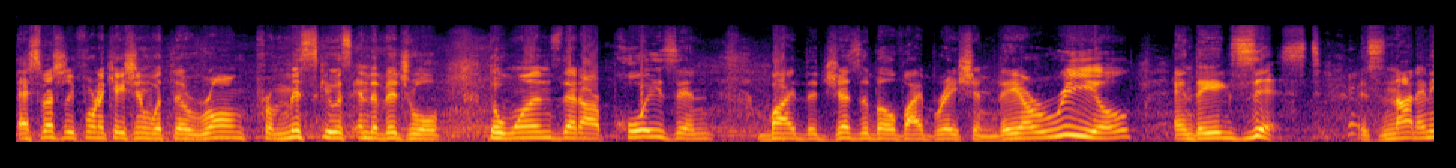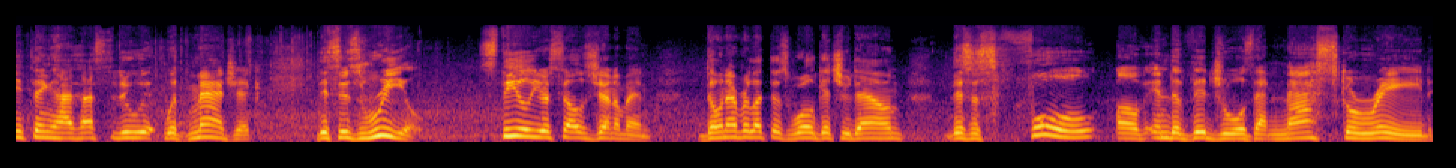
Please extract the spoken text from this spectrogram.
especially fornication with the wrong promiscuous individual, the ones that are poisoned by the Jezebel vibration. They are real and they exist. It's not anything that has to do with magic. This is real. Steel yourselves, gentlemen. Don't ever let this world get you down. This is full of individuals that masquerade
